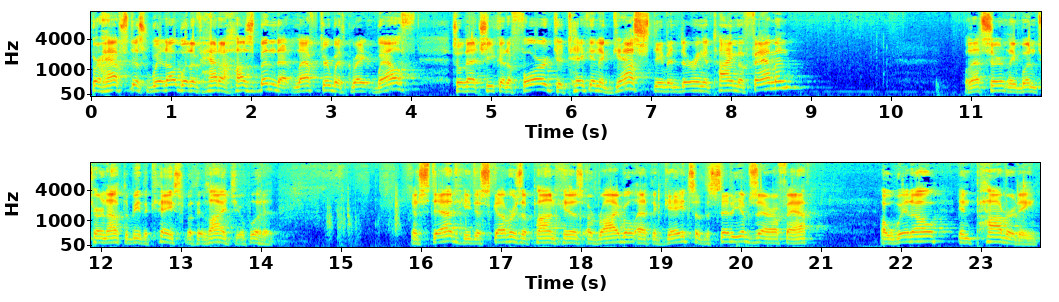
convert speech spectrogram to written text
Perhaps this widow would have had a husband that left her with great wealth so that she could afford to take in a guest even during a time of famine. Well, that certainly wouldn't turn out to be the case with Elijah, would it? Instead, he discovers upon his arrival at the gates of the city of Zarephath a widow in poverty,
